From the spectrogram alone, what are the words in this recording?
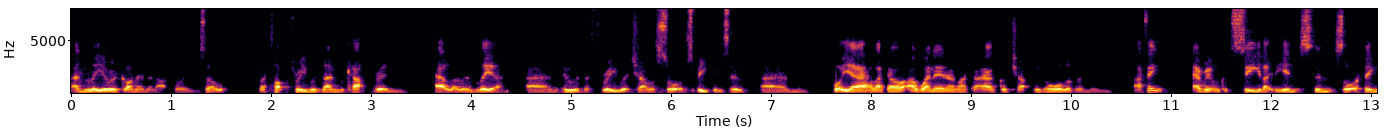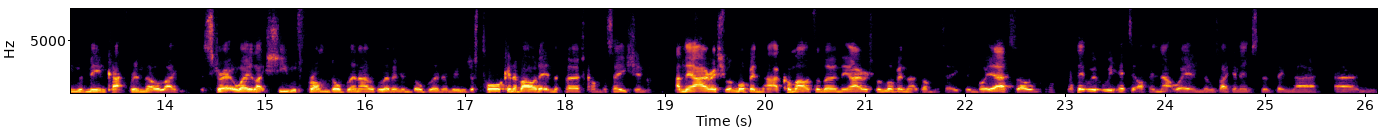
and Leah had gone in at that point. So my top three was then Catherine, Ella, and Leah, um, who were the three which I was sort of speaking to. Um, but yeah, like I, I went in and like I had good chats with all of them, and I think everyone could see like the instant sort of thing with me and Catherine though, like straight away, like she was from Dublin, I was living in Dublin, and we were just talking about it in the first conversation. And the Irish were loving that. I come out to learn the Irish were loving that conversation. But yeah, so I think we, we hit it off in that way, and there was like an instant thing there. Um,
